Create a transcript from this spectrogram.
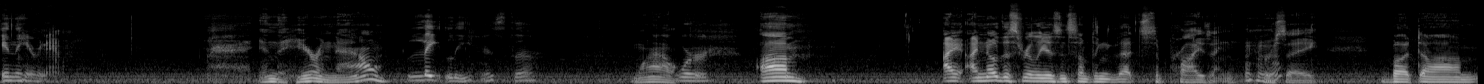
in the here and now. In the here and now? Lately is the Wow. word. Um, I I know this really isn't something that's surprising Mm-hmm. per se, but um,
